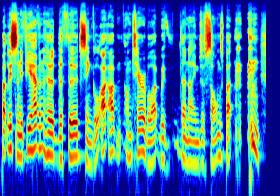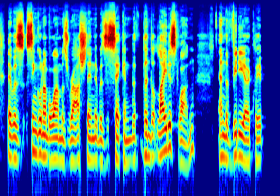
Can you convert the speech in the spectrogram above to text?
But listen, if you haven't heard the third single, I, I'm, I'm terrible at- with the names of songs, but there was single number one was Rush. Then there was a second, the, the, the latest one, and the video clip,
